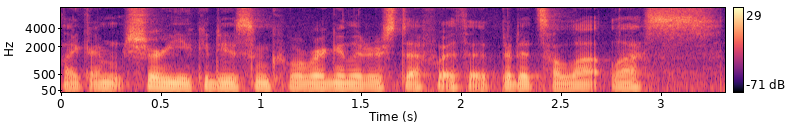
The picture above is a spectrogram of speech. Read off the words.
like I'm sure you could do some cool regulator stuff with it, but it's a lot less,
